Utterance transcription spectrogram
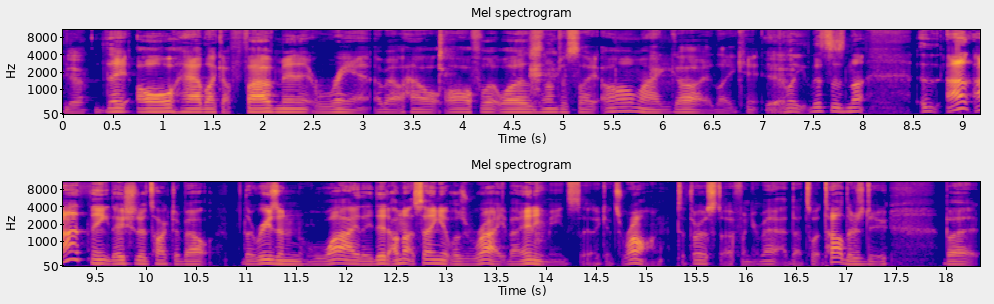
Yeah, they all had like a five minute rant about how awful it was, and I'm just like, oh my god, like, Yeah. like this is not. I I think they should have talked about the reason why they did. it. I'm not saying it was right by any means. Like it's wrong to throw stuff when you're mad. That's what toddlers do, but.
